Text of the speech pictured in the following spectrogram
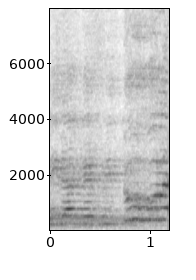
Mira que si tú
